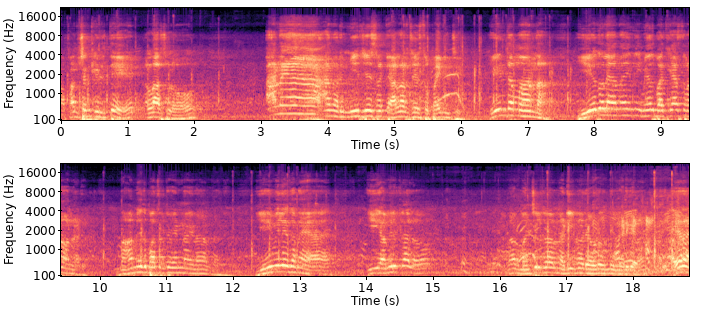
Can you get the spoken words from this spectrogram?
ఆ ఫంక్షన్కి వెళ్తే అల్లాస్లో అనే అన్నాడు. మీరు చేసినట్టు అల్లరి చేస్తూ పైనుంచి. ఏంటమ్మా అన్న? ఏదోలే అన్నయ్య నీ మీద బతికేస్తున్నావు అన్నాడు. నా మీద బతకటం ఏంటి ఆయన అన్నాడు. ఏమీ లేదన్నయ్య ఈ అమెరికాలో నాకు మంచిలు కావాలని అడిగినాడు ఎవడో నేను అడిగాను ఏరా?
